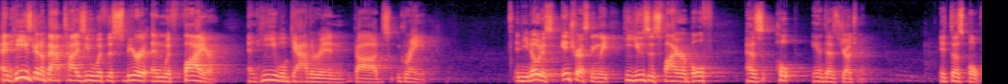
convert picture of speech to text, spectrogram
and he's going to baptize you with the Spirit and with fire, and he will gather in God's grain. And you notice, interestingly, he uses fire both as hope and as judgment. It does both.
